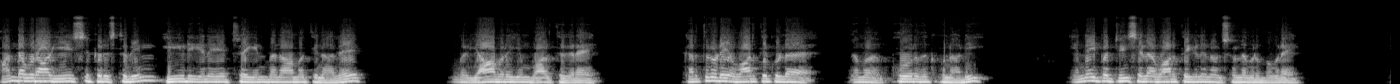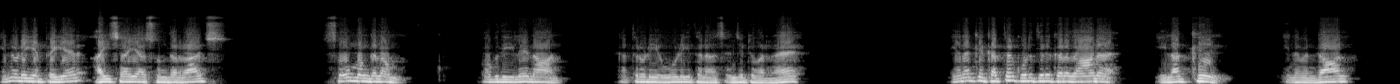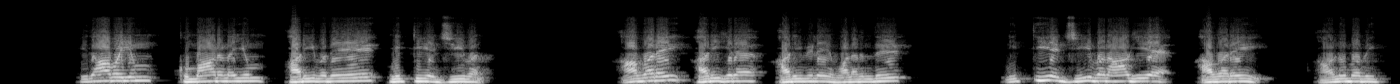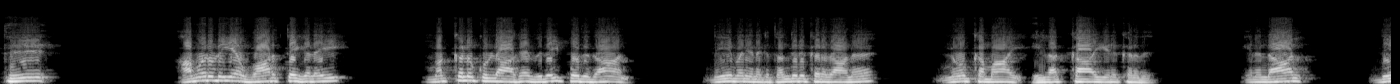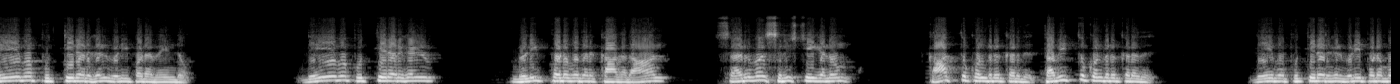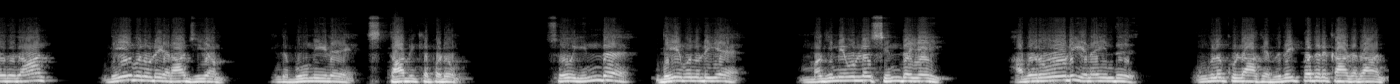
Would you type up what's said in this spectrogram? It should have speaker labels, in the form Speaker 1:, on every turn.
Speaker 1: ஆண்டவராக இயேசு கிறிஸ்துவின் ஈடு இணையற்ற இன்ப நாமத்தினாலே உங்கள் யாவரையும் வாழ்த்துகிறேன். கர்த்தருடைய வார்த்தைக்குள்ள நம்ம போறதுக்கு முன்னாடி என்னை பற்றி சில வார்த்தைகளை நான் சொல்ல விரும்புகிறேன். என்னுடைய பெயர் ஐசாயா சுந்தர்ராஜ். சோமங்கலம் பகுதியிலே நான் கர்த்தருடைய ஊழியத்தை நான் செஞ்சுட்டு வர்றேன். எனக்கு கத்தர் கொடுத்திருக்கிறதான இலக்கு என்னவென்றால் பிதாவையும் குமாரனையும் அறிவதே நித்திய ஜீவன். அவரை அறிகிற அறிவிலே வளர்ந்து நித்திய ஜீவனாகிய அவரை அனுபவித்து அவருடைய வார்த்தைகளை மக்களுக்குள்ளாக விதைப்பதுதான் தேவன் எனக்கு தந்திருக்கிறதான நோக்கமாய் இலக்காய் இருக்கிறது. ஏனென்றால் தேவ புத்திரர்கள் வெளிப்பட வேண்டும். தேவ புத்திரர்கள் வெளிப்படுவதற்காக தான் சர்வ சிருஷ்டிகளும் காத்து கொண்டிருக்கிறது தவித்து கொண்டிருக்கிறது. தேவ புத்திரர்கள் வெளிப்படும் போதுதான் தேவனுடைய ராஜ்யம் இந்த பூமியிலே ஸ்தாபிக்கப்படும். சோ இந்த தேவனுடைய மகிமையுள்ள சிந்தையை அவரோடு இணைந்து உங்களுக்குள்ளாக விதைப்பதற்காக தான்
